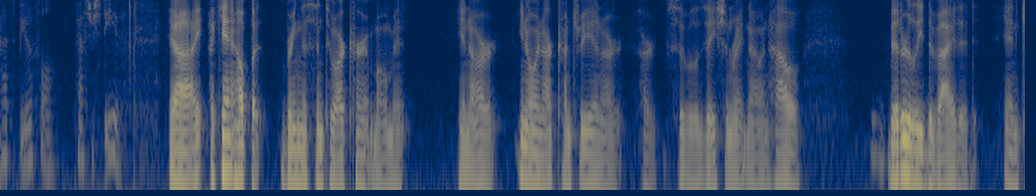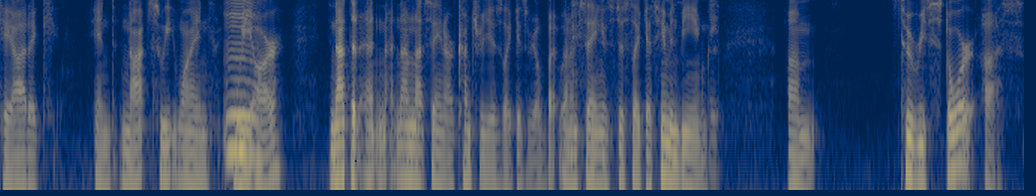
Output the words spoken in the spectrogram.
That's beautiful, Pastor Steve. Yeah, I, I can't help but bring this into our current moment in our you know in our country and our our civilization right now and how bitterly divided and chaotic and not sweet wine we are. Not that and i'm not saying our country is like israel but what i'm saying is just like as human beings um, to restore us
